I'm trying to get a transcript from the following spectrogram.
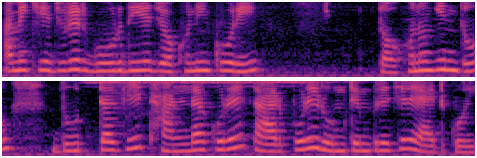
আমি খেজুরের গুড় দিয়ে যখনই করি তখনও কিন্তু দুধটাকে ঠান্ডা করে তারপরে রুম টেম্পারেচারে অ্যাড করি।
